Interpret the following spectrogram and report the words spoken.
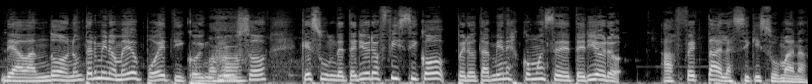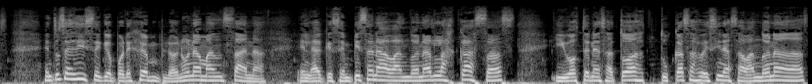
de abandono, un término medio poético incluso, que es un deterioro físico, pero también es como ese deterioro afecta a las psiquis humanas. Entonces dice que, por ejemplo, en una manzana en la que se empiezan a abandonar las casas y vos tenés a todas tus casas vecinas abandonadas,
